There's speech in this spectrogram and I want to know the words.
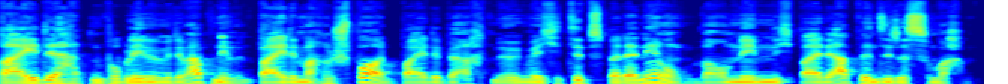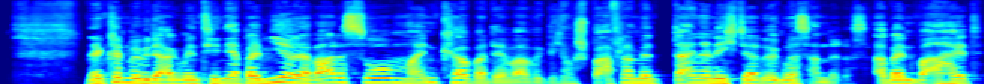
beide hatten Probleme mit dem Abnehmen. Beide machen Sport, beide beachten irgendwelche Tipps bei der Ernährung. Warum nehmen nicht beide ab, wenn sie das so machen? Dann können wir wieder argumentieren, ja, bei mir, da war das so, mein Körper, der war wirklich auf Sparflamme, deiner nicht, der hat irgendwas anderes. Aber in Wahrheit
